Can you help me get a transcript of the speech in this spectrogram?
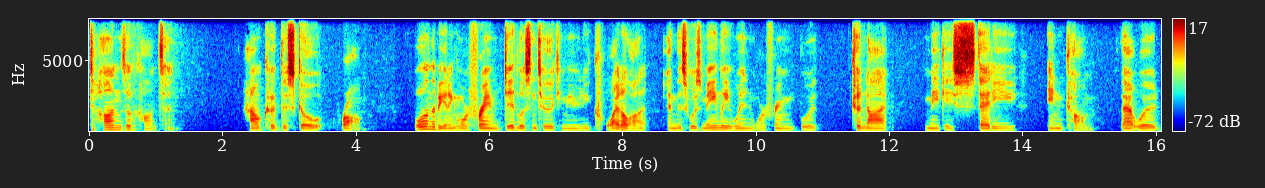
tons of content. How could this go wrong? Well, in the beginning, Warframe did listen to the community quite a lot and this was mainly when Warframe would could not make a steady income that would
